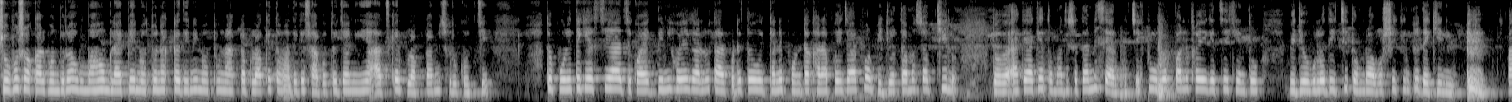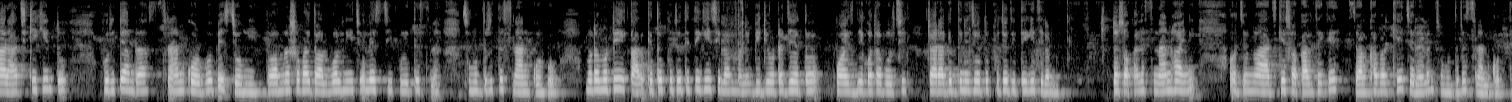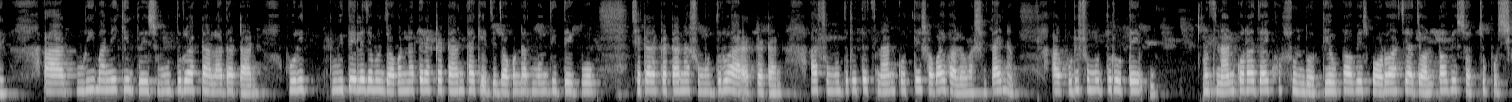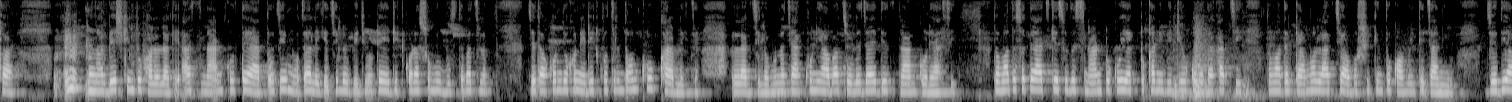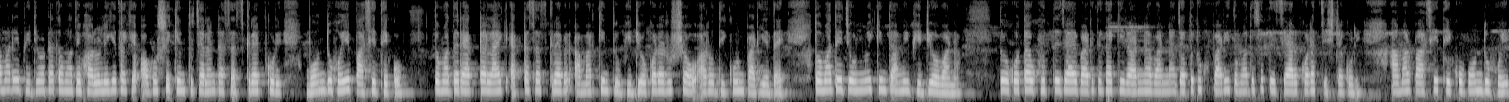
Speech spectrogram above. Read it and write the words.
শুভ সকাল বন্ধুরা। উমা হোম লাইফে নতুন একটা দিনই নতুন একটা ব্লকে তোমাদেরকে স্বাগত জানিয়ে আজকের ব্লগটা আমি শুরু করছি। তো পুরী থেকে এসছি আজ, কয়েকদিনই হয়ে গেল। তারপরে তো ওইখানে ফোনটা খারাপ হয়ে যাওয়ার পর ভিডিও তো আমার সব ছিল। তো একে একে তোমাদের সাথে আমি শেয়ার করছি। একটু উলট পালট হয়ে গেছে, কিন্তু ভিডিওগুলো দিচ্ছি, তোমরা অবশ্যই কিন্তু দেখে নিও। আর আজকে কিন্তু পুরীতে আমরা স্নান করব, বেশ জমি। তো আমরা সবাই দলবল নিয়ে চলে এসেছি পুরীতে সমুদ্রেতে স্নান করব। মোটামুটি কালকে তো পুজো দিতে গিয়েছিলাম মানে ভিডিওটা যেহেতু ভয়েস দিয়ে কথা বলছি, তার আগের দিনে যেহেতু পুজো দিতে গিয়েছিলাম, তো সকালে স্নান হয়নি। ওর জন্য আজকে সকাল থেকে জলখাবার খেয়ে চলে এলাম সমুদ্রে স্নান করতে। আর পুরী মানে কিন্তু এই সমুদ্র একটা আলাদা টান। পুরী পুরীতে এলে যেমন জগন্নাথের একটা টান থাকে যে জগন্নাথ মন্দির দেখব, সেটার একটা টান আর সমুদ্র আর একটা টান। আর সমুদ্রতে স্নান করতে সবাই ভালোবাসে, তাই না? আর পুরীর সমুদ্রতে স্নান করা যায় খুব সুন্দর। ঢেউটাও বেশ বড় আছে আর জলটাও বেশ স্বচ্ছ, পরিষ্কার। আর বেশ কিন্তু ভালো লাগে। আর স্নান করতে এত যে মজা লেগেছিল ভিডিওটা এডিট করার সময় বুঝতে পারছিলাম। যে তখন যখন এডিট করছিলাম তখন খুব খারাপ লেগেছে, লাগছিল। মনে হচ্ছে এক্ষুনি আবার চলে যাই দিয়ে স্নান করে আসি। তোমাদের সাথে আজকে শুধু স্নানটুকুই একটুখানি ভিডিও করে দেখাচ্ছি। তোমাদের কেমন লাগছে অবশ্যই কিন্তু কমেন্টে জানিও। যদি আমার এই ভিডিওটা তোমাদের ভালো লেগে থাকে অবশ্যই কিন্তু চ্যানেলটা সাবস্ক্রাইব করে বন্ধু হয়ে পাশে থেকো। তোমাদের একটা লাইক একটা সাবস্ক্রাইবার আমার কিন্তু ভিডিও করার উৎসাহ আরও দ্বিগুণ বাড়িয়ে দেয়। তোমাদের জন্যই কিন্তু আমি ভিডিও বানাই। তো কোথাও ঘুরতে যাই, বাড়িতে থাকি, রান্না বান্না, যতটুকু পারি তোমাদের সাথে শেয়ার করার চেষ্টা করি। আমার পাশে থেকো বন্ধু হয়ে।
